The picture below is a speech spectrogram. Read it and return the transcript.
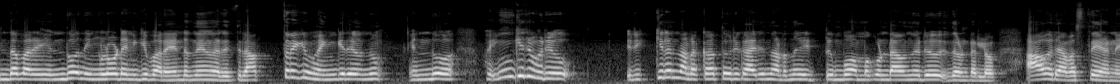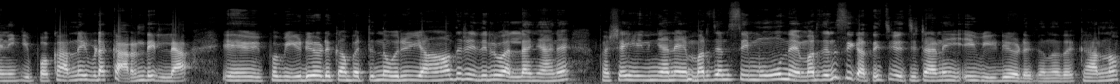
എന്താ പറയുക എന്തോ നിങ്ങളോട് എനിക്ക് പറയേണ്ടതെന്ന് അറിയത്തില്ല. അത്രയ്ക്ക് ഭയങ്കര ഒന്നും എന്തോ ഭയങ്കര ഒരു ഒരിക്കലും നടക്കാത്ത ഒരു കാര്യം നടന്നു കിട്ടുമ്പോൾ നമുക്കുണ്ടാവുന്ന ഒരു ഇതുണ്ടല്ലോ. ആ ഒരു അവസ്ഥയാണ് എനിക്കിപ്പോൾ കാരണം ഇവിടെ കറണ്ട് ഇല്ല. ഇപ്പോൾ വീഡിയോ എടുക്കാൻ പറ്റുന്ന ഒരു യാതൊരു ഇതിലും അല്ല ഞാൻ പക്ഷേ ഞാൻ എമർജൻസി മൂന്ന് എമർജൻസി കത്തിച്ച് വെച്ചിട്ടാണ് ഈ- ഈ വീഡിയോ എടുക്കുന്നത്. കാരണം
